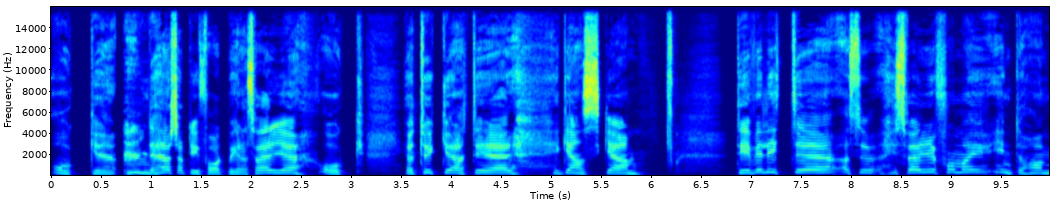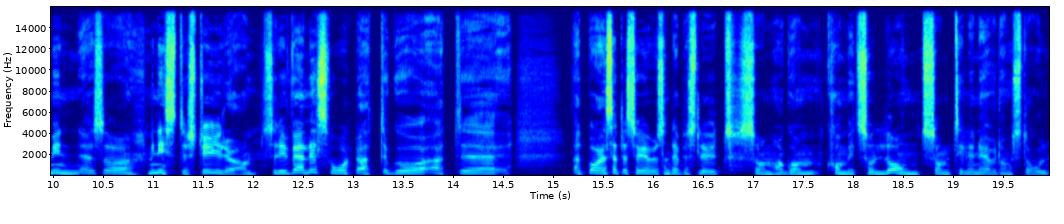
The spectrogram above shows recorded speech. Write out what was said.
Och eh, det här satte ju fart på hela Sverige och jag tycker att det är ganska det är väl lite, alltså i Sverige får man ju inte ha min, alltså, ministerstyre så det är väldigt svårt att gå att, eh, att bara sätta sig över sånt där beslut som har kommit så långt som till en överdomstol.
